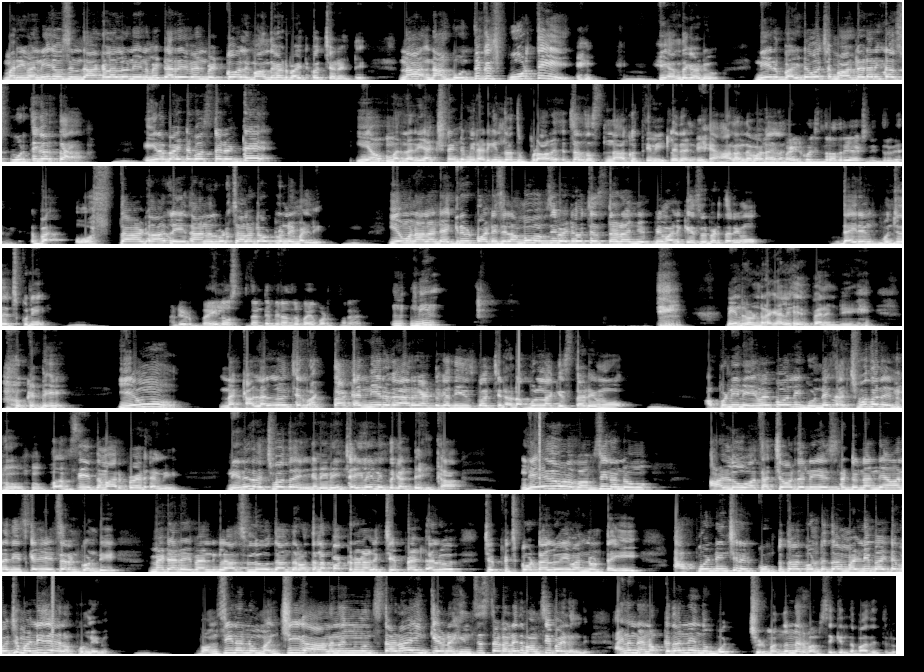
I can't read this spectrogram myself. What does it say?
మరి ఇవన్నీ చూసిన దాఖలాల్లో నేను మెటారేవని పెట్టుకోవాలి మా అందగాడు బయటకు వచ్చాడంటే. నా నా గొంతుకు స్ఫూర్తి. ఈ అందగాడు. నేను బయటకు వచ్చి మాట్లాడడానికి నా స్ఫూర్తికర్త ఈయన బయటకు వస్తాడంటే ఏమో మరి నా రియాక్షన్ అంటే మీరు అడిగిన తర్వాత ఇప్పుడు ఆలోచించాల్సి వస్తుంది. నాకు తెలియట్లేదండి. ఆనందపడాలి. బయటకు వచ్చిన తర్వాత రియాక్షన్ ఇద్దరు వస్తాడా లేదా అనేది కూడా చాలా డౌట్లు ఉన్నాయి మళ్ళీ. ఏమో నాలాంటి అగ్రిమెంట్ పార్టీస్ ఇలా అమ్మ వంశీ బయటకు వచ్చేస్తున్నాడు అని చెప్పి మళ్ళీ కేసులు పెడతారేమో. ధైర్యం పుంజు తెచ్చుకుని. అంటే ఇప్పుడు బయలు వస్తుందంటే మీరు అందరూ భయపడుతున్నారా? నేను నేను రెండు రకాలుగా చెప్పానండి. ఒకటి ఏమో నా కళ్ళల్లోంచి రక్త కన్నీరు గారేట్టుగా తీసుకొచ్చి నా డబ్బులు నాకు ఇస్తాడేమో. అప్పుడు నేను ఏమైపోవాలి? గుండె చచ్చిపోతా నేను. వంశీ ఇంత మారిపోయాడని. నేనే చచ్చిపోతా ఇంకా నేనేం చేయలేను ఇంతకంటే ఇంకా. లేదు ఆ వంశీ నన్ను వాళ్ళు ఆ సత్యవర్ధని చేసినట్టు నన్ను ఏమైనా తీసుకెళ్ళి చేశారనుకోండి. మెటా రేబాన్ గ్లాసులు దాని తర్వాత నా పక్కన వాళ్ళకి చెప్పెళ్ళటాలు చెప్పించుకోవటాలు ఇవన్నీ ఉంటాయి. అప్పటి నుంచి నేను కుంటుతా కుంటుతా మళ్ళీ బయటకు వచ్చి మళ్ళీ చేయాలి అప్పుడు నేను. వంశీ నన్ను మంచిగా ఆనందంగా ఉంచుతాడా? ఇంకేమైనా హింసిస్తాడా అనేది వంశీ పైన ఉంది. ఆయన నేను ఒక్కదాన్ని ఎందుకు బొచ్చుడు? మంది ఉన్నారు వంశీ కింద బాధితులు.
